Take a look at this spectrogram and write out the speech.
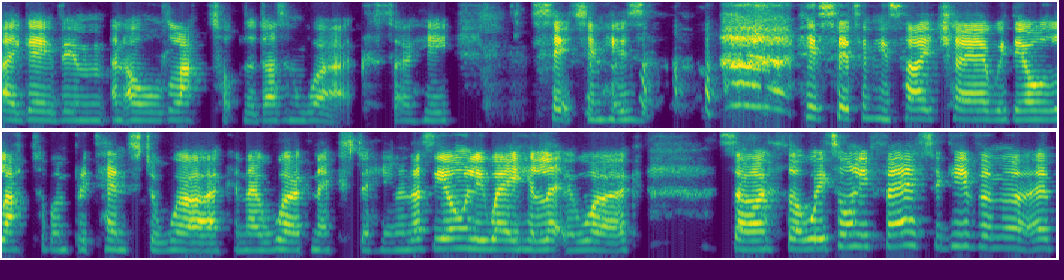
I gave him an old laptop that doesn't work, so he sits in his he sits in his high chair with the old laptop and pretends to work, and I work next to him, and that's the only way he'll let me work. So I thought, well, it's only fair to give him a, a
